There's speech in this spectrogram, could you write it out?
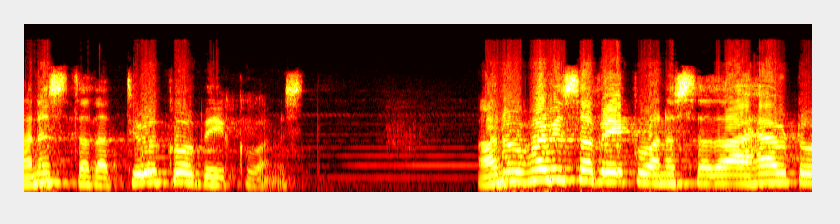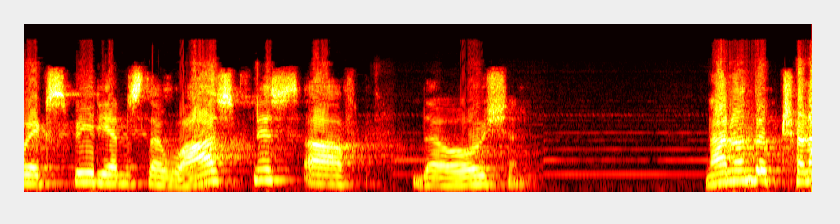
ಅನಿಸ್ತದ ತಿಳ್ಕೋಬೇಕು ಅನಿಸ್ತ ಅನುಭವಿಸಬೇಕು ಅನಿಸ್ತದ. I have to experience the vastness of the ocean ನಾನೊಂದು ಕ್ಷಣ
